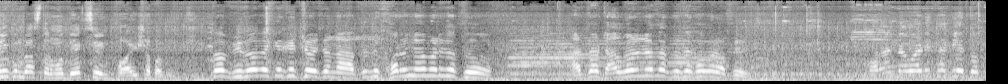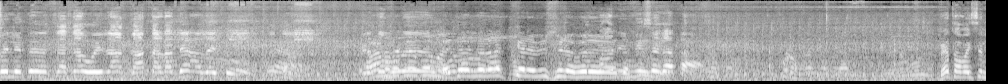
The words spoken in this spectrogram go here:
এরকম রাস্তার মধ্যে অ্যাক্সিডেন্ট হয় স্বাভাবিক। তো বিভাগে কে কিছু হয়েছে না? তুমি খরে না মারি দেখছ আর তো ঢাল করে না যে খবর আছে? থাকলে তো পেলে তো কাকা ওই গাতাটা দেখা এটা তো মনে হয় ব্যথা পাইছেন?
